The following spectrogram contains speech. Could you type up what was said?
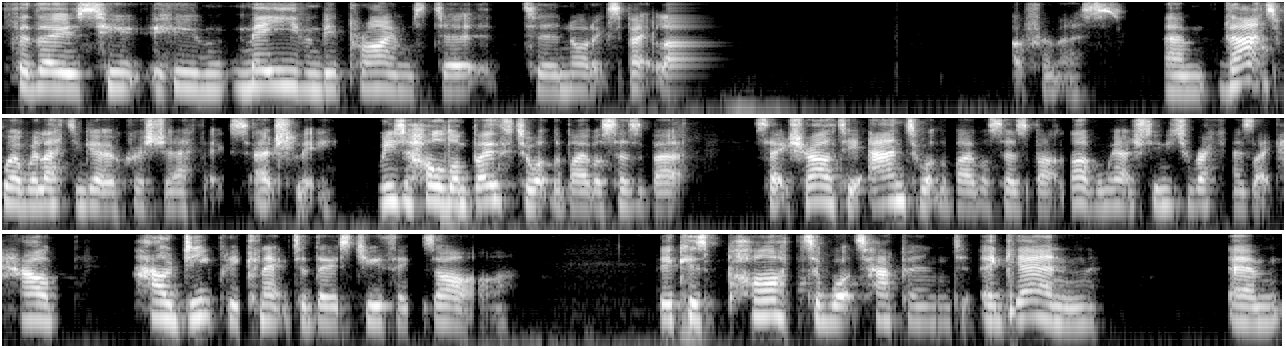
for those who, who may even be primed to, to not expect love from us, um, that's where we're letting go of Christian ethics, actually. We need to hold on both to what the Bible says about sexuality and to what the Bible says about love. And we actually need to recognize like how how deeply connected those two things are. Because part of what's happened, again, um,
